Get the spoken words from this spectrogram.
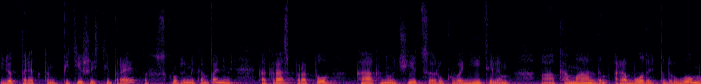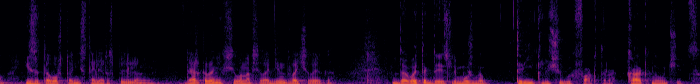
идет порядка там, 5-6 проектов с крупными компаниями как раз про то, как научиться руководителям, а, командам работать по-другому из-за того, что они стали распределенными. Даже когда у них всего-навсего один-два человека. Давай тогда, если можно, три ключевых фактора. Как научиться?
